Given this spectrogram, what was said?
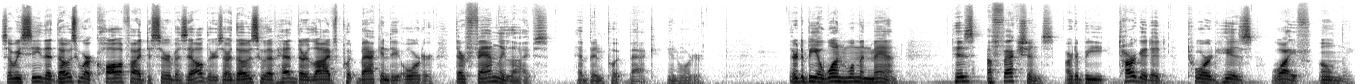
So we see that those who are qualified to serve as elders are those who have had their lives put back into order. Their family lives have been put back in order. They're to be a one woman man. His affections are to be targeted toward his wife only.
